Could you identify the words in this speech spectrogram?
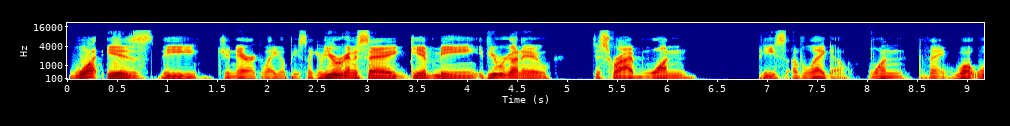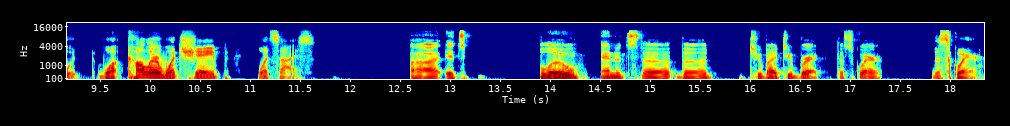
What is the generic Lego piece? Like, if you were going to say, give me, if you were going to describe one piece of Lego, one thing, what would, what color, what shape, what size? Uh, it's blue and it's the the two by two brick, the square. The square.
